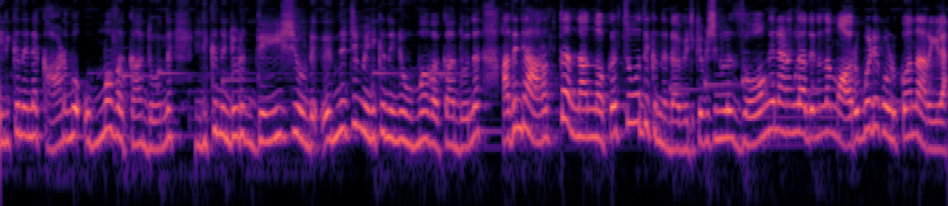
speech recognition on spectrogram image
എനിക്ക് നിന്നെ കാണുമ്പോൾ ഉമ്മ വെക്കാൻ തോന്നുന്നു. എനിക്ക് നിന്നോട് ദേഷ്യമുണ്ട്. എന്നിട്ടും എനിക്ക് നിന്നെ ഉമ്മ വെക്കാൻ തോന്നുന്നു. അതിന്റെ അർത്ഥം എന്താണെന്നൊക്കെ ചോദിക്കുന്നുണ്ട്. അവർക്ക് പക്ഷേ നിങ്ങൾ സോങ്ങിനാണെങ്കിൽ അതിനൊന്നും മറുപടി കൊടുക്കുമെന്ന് അറിയില്ല.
